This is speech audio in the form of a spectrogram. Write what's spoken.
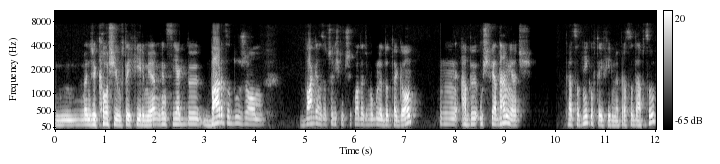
mm, będzie kosił w tej firmie, więc jakby bardzo dużą wagę zaczęliśmy przykładać w ogóle do tego, mm, aby uświadamiać pracowników tej firmy, pracodawców,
